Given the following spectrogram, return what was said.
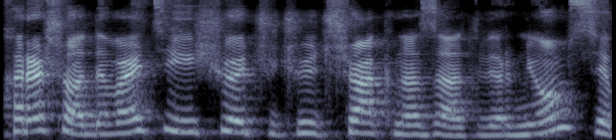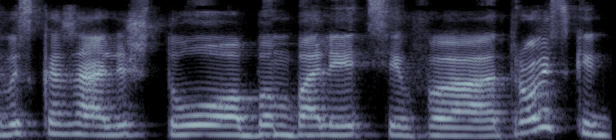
Хорошо, а давайте еще чуть-чуть шаг назад вернемся. Вы сказали, что Бомбалетти в э, Тройске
